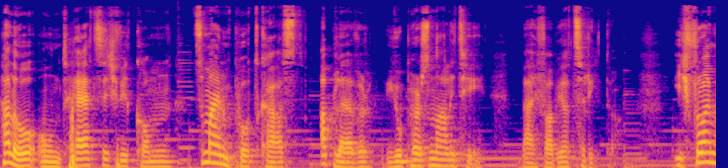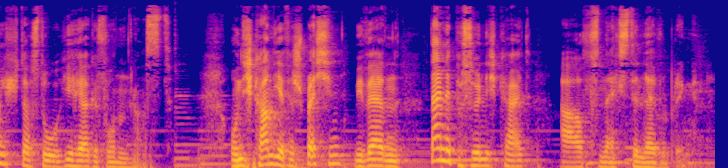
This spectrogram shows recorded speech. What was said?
Hallo und herzlich willkommen zu meinem Podcast Uplevel Your Personality bei Fabio Cerrito. Ich freue mich, dass du hierher gefunden hast. Und ich kann dir versprechen, wir werden deine Persönlichkeit aufs nächste Level bringen.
